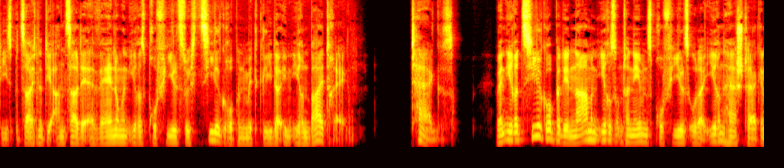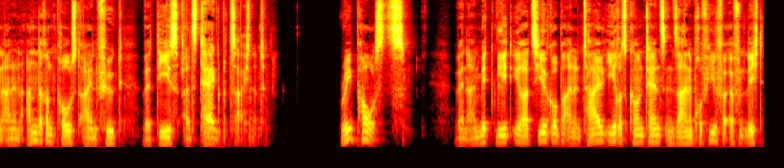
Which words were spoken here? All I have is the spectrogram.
Dies bezeichnet die Anzahl der Erwähnungen ihres Profils durch Zielgruppenmitglieder in ihren Beiträgen. Tags. Wenn Ihre Zielgruppe den Namen Ihres Unternehmensprofils oder Ihren Hashtag in einen anderen Post einfügt, wird dies als Tag bezeichnet. Reposts. Wenn ein Mitglied Ihrer Zielgruppe einen Teil Ihres Contents in seinem Profil veröffentlicht,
